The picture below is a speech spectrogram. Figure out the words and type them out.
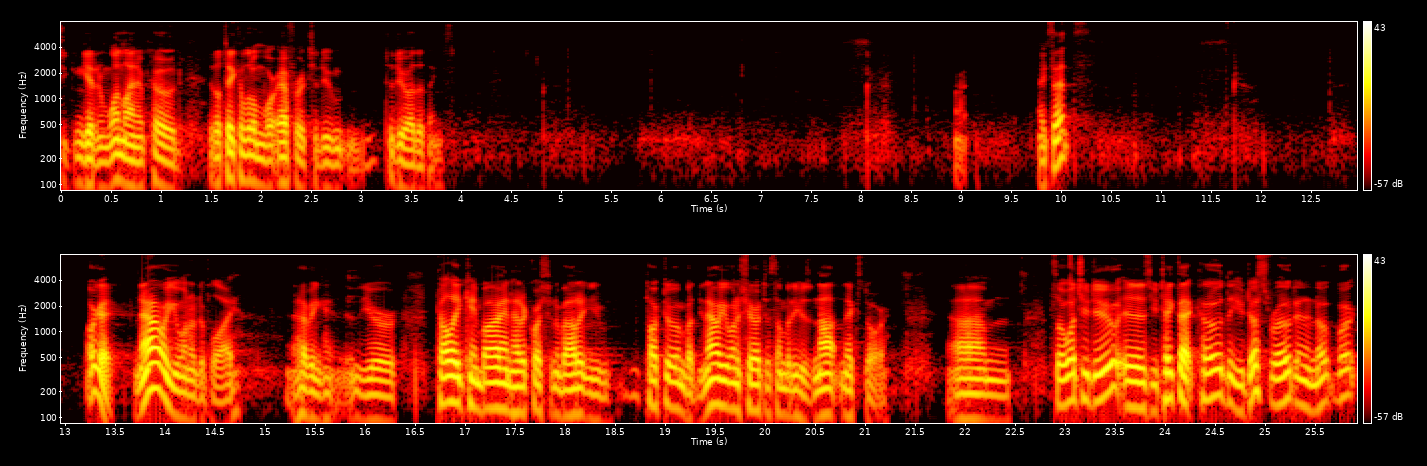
you, can get in one line of code. It'll take a little more effort to do, to do other things. Make sense? Okay, now you want to deploy having your colleague came by and had a question about it, and you talked to him, but now you want to share it to somebody who's not next door. Um, so what you do is you take that code that you just wrote in a notebook,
